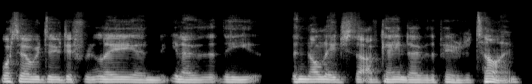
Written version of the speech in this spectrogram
what i would do differently and you know the, the the knowledge that i've gained over the period of time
